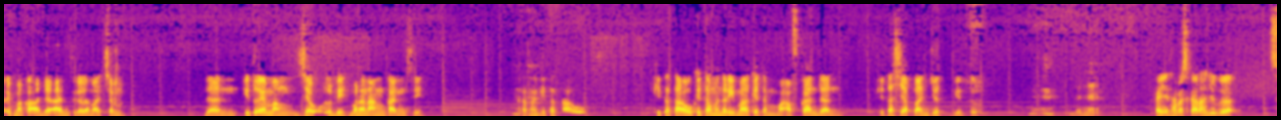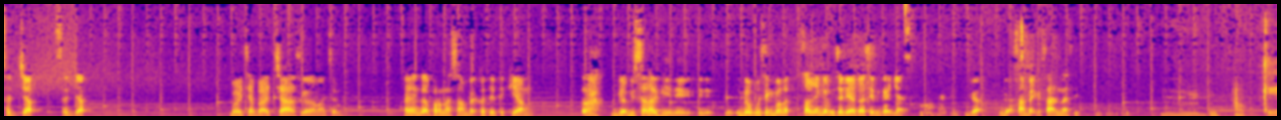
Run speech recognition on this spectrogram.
terima keadaan segala macam dan itu emang jauh lebih menenangkan sih karena kita tahu kita tahu kita menerima kita memaafkan dan kita siap lanjut gitu Mm-mm, bener kayaknya sampai sekarang juga sejak sejak baca-baca segala macam. Kayaknya nggak pernah sampai ke titik yang ah nggak bisa lagi nih. Ini udah pusing banget soalnya nggak bisa diatasin. Kayaknya nggak nggak sampai ke sana sih. Hmm, oke.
